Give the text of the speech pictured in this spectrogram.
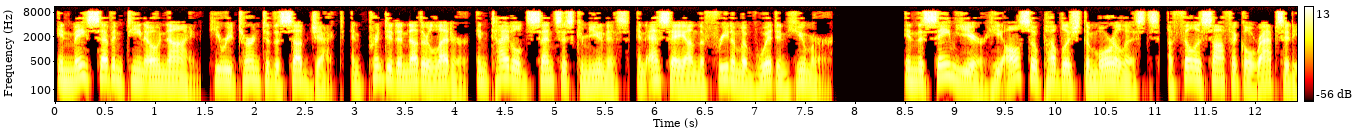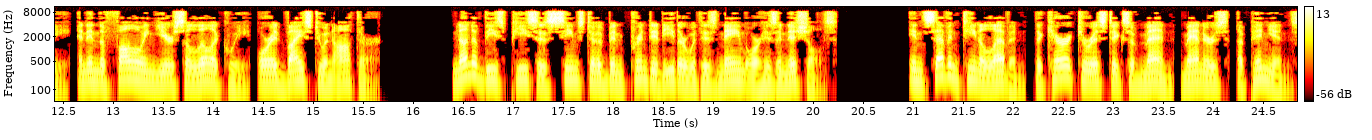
In May 1709, he returned to the subject, and printed another letter, entitled Sensus Communis, an essay on the freedom of wit and humour. In the same year he also published The Moralists, a philosophical rhapsody, and in the following year Soliloquy, or Advice to an Author. None of these pieces seems to have been printed either with his name or his initials. In 1711, the Characteristics of Men, Manners, Opinions,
